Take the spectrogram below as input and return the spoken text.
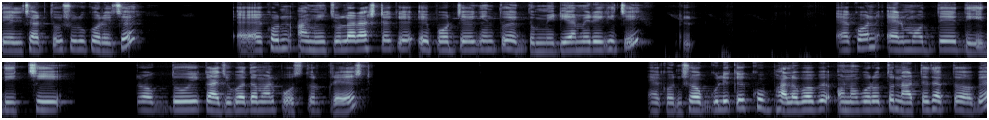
তেল ছাড়তেও শুরু করেছে। এখন আমি চোলা আঁশটাকে এ পর্যায়ে কিন্তু একদম মিডিয়ামে রেখেছি। এখন এর মধ্যে দিয়ে দিচ্ছি টক দই, কাজু বাদাম আর পোস্তর পেস্ট। এখন সবগুলিকে খুব ভালোভাবে অনবরত নাড়তে থাকতে হবে।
